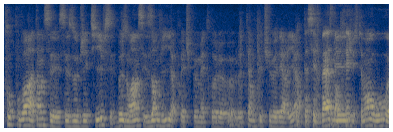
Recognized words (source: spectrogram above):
pour pouvoir atteindre ses, objectifs, ses besoins, ses envies. Après, tu peux mettre le, terme que tu veux derrière. Donc, tu as cette base d'entrée justement où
